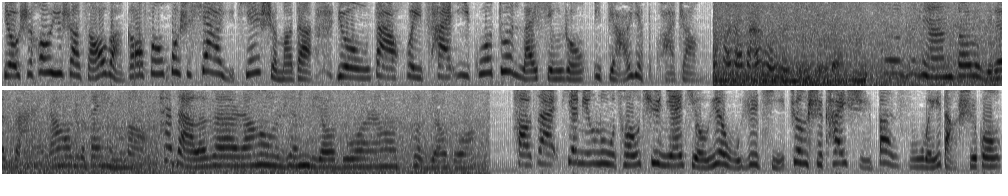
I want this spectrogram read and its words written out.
有时候遇上早晚高峰或是下雨天什么的，用“大烩菜一锅炖”来形容一点儿也不夸张。好像白头是挺堵的，说之前道路比较窄，然后这个单行道太窄了呗，然后人比较多，然后车比较多。好在天明路从去年九月五日起正式开始半幅围挡施工，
